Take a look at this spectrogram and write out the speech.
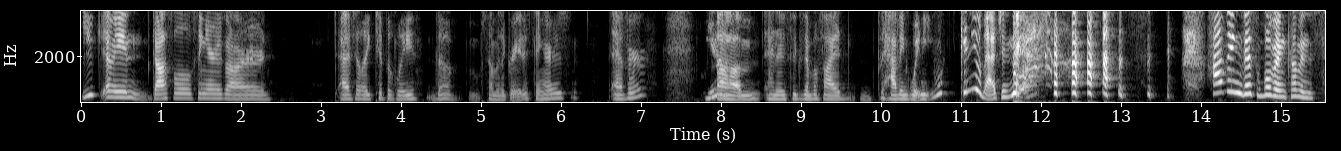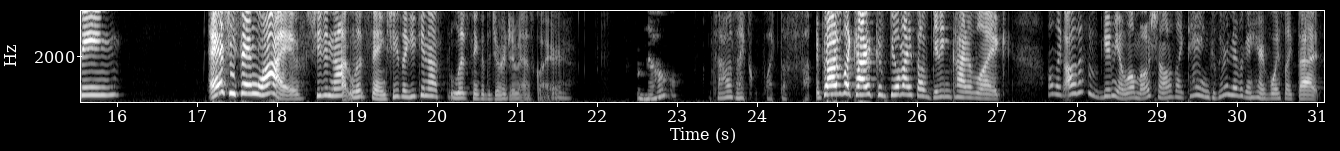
you, I mean, gospel singers are, I feel like typically the some of the greatest singers ever. yeah, Um, and it's exemplified having Whitney. Can you imagine having this woman come and sing? And she sang live. She did not lip sync. She's like, you cannot lip sync with the Georgia Mass Choir. no, So I was like, what the fuck? But I was like, I could feel myself getting kind of like, I was like, oh, this is giving me a little emotional. I was like, dang, because we're never gonna hear a voice like that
